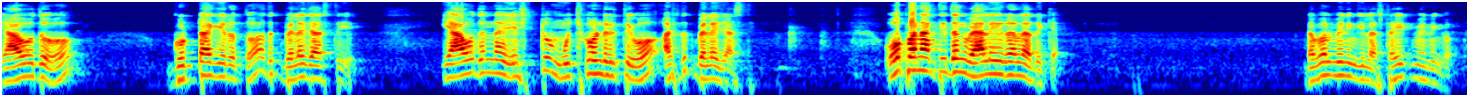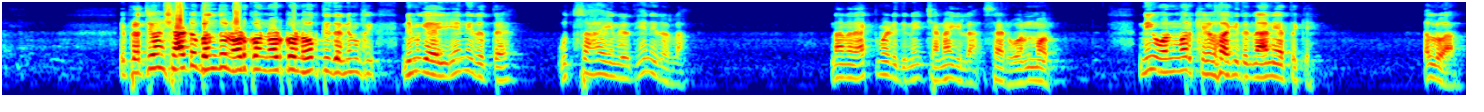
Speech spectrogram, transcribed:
ಯಾವುದು ಗುಟ್ಟಾಗಿರುತ್ತೋ ಅದಕ್ಕೆ ಬೆಲೆ ಜಾಸ್ತಿ. ಯಾವುದನ್ನು ಎಷ್ಟು ಮುಚ್ಕೊಂಡಿರ್ತೀವೋ ಅಷ್ಟಕ್ಕೆ ಬೆಲೆ ಜಾಸ್ತಿ. ಓಪನ್ ಆಗ್ತಿದ್ದಂಗೆ ವ್ಯಾಲ್ಯೂ ಇರಲ್ಲ ಅದಕ್ಕೆ. ಡಬಲ್ ಮೀನಿಂಗ್ ಇಲ್ಲ, ಸ್ಟ್ರೈಟ್ ಮೀನಿಂಗು. ಈ ಪ್ರತಿಯೊಂದು ಶಾರ್ಟು ಬಂದು ನೋಡ್ಕೊಂಡು ನೋಡ್ಕೊಂಡು ಹೋಗ್ತಿದ್ದೆ ನಿಮ್ಗೆ, ನಿಮಗೆ ಏನಿರುತ್ತೆ? ಉತ್ಸಾಹ ಏನಿರುತ್ತೆ? ಏನಿರಲ್ಲ. ನಾನು ಆ್ಯಕ್ಟ್ ಮಾಡಿದ್ದೀನಿ, ಚೆನ್ನಾಗಿಲ್ಲ. Sir, one more. ನೀವು ಒನ್ ಮೋರ್ ಕೇಳುವಾಗಿದ್ರೆ ನಾನೇ ಅದಕ್ಕೆ. ಅಲ್ವಾ?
